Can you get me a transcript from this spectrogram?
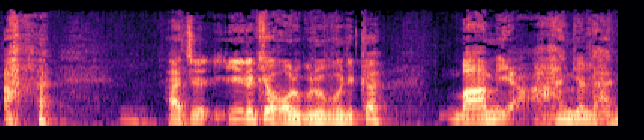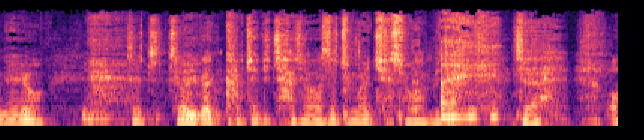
아, 아, 저, 이렇게 얼굴을 보니까 마음이 한결 낫네요. 저, 저희가 갑자기 찾아와서 정말 죄송합니다. 자, 어,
